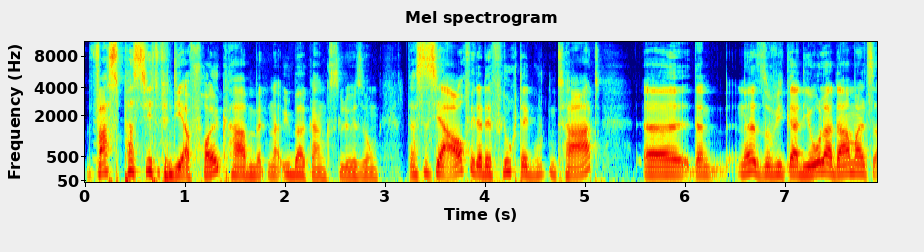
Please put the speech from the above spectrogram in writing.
was passiert, wenn die Erfolg haben mit einer Übergangslösung? Das ist ja auch wieder der Fluch der guten Tat. Äh, dann, ne, so wie Guardiola damals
